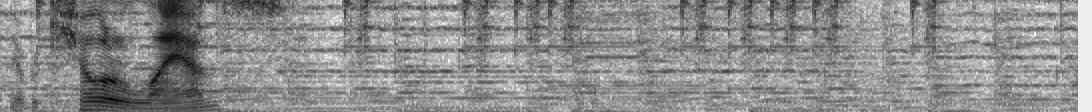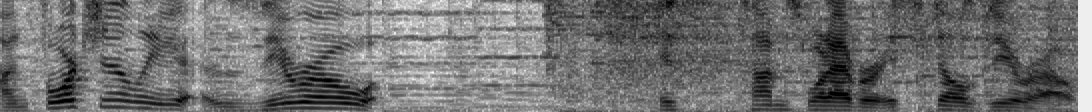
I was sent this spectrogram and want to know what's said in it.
You have a killer lance. Unfortunately, zero is times whatever is still zero.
